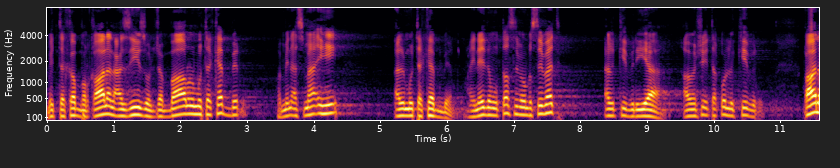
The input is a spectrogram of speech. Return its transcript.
بالتكبر. قال العزيز الجبار المتكبر ومن أسمائه المتكبر حينئذ متصف بصفة الكبرياء أو شيء تقول الكبر. قال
